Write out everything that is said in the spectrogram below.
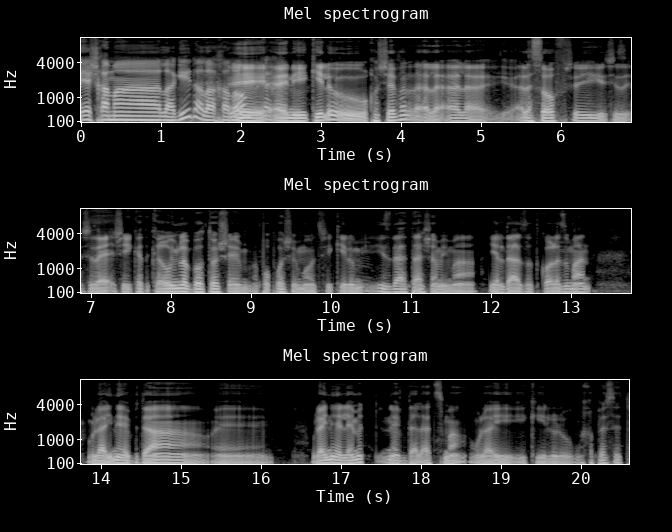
יש לך מה להגיד על החלום? אה, אני כאילו חושב על, הסוף, קוראים לה באותו שם, אפרופו שמות, שהיא כאילו הזדהתה שם עם הילדה הזאת כל הזמן. אולי נאבדה, אה, אולי נעלמת, נאבדה לעצמה, אולי היא כאילו מחפשת,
